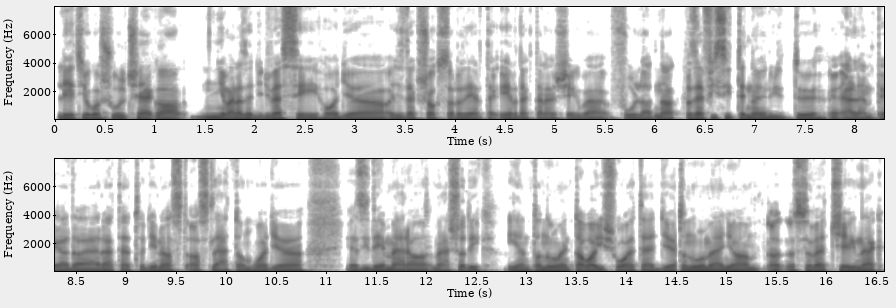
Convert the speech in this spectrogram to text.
létjogosultsága. Nyilván az egy, egy veszély, hogy, hogy ezek sokszor az érdektelenségbe fulladnak. Az EFIS itt egy nagyon üdítő ellenpélda erre, tehát hogy én azt, azt látom, hogy ez idén már a második ilyen tanulmány. Tavaly is volt egy tanulmány a, szövetségnek,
